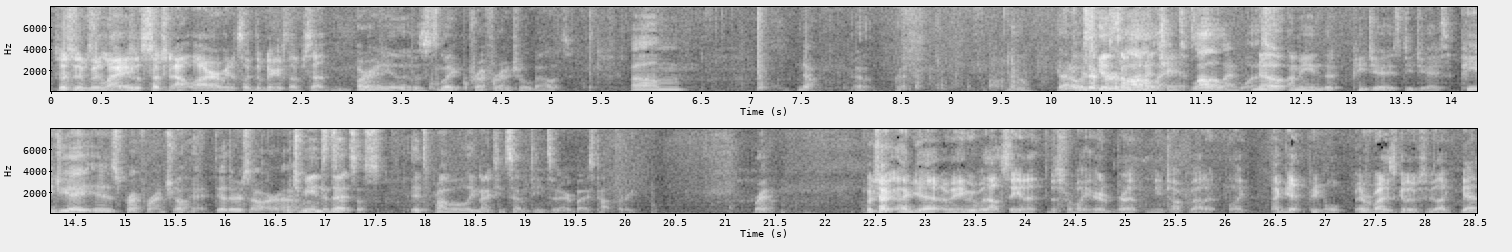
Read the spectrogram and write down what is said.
Especially in Display. Moonlight, 'cause it's such an outlier. I mean, it's like the biggest upset. in- Are any of those like preferential ballots? Um, no. Oh, good. No, that always Except gives for something La La a Land. chance. La La Land was. No, I mean the PGA's, DGA's. PGA is preferential. Okay. The others are uh, Which means that- consensus. It's probably 1917's in everybody's top three. right. Which I, I get. I mean, even without seeing it, just from like hearing Brent and you talk about it, like I get people. Everybody's gonna be like, yeah,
